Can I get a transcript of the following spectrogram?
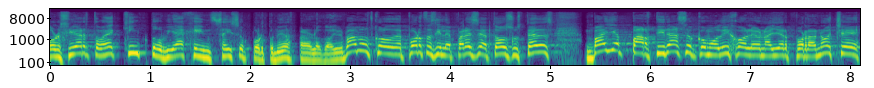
Por cierto, ¿eh? quinto viaje en seis oportunidades para los Dodgers. Vamos con los deportes, si le parece a todos ustedes. Vaya partidazo, como dijo León ayer por la noche,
